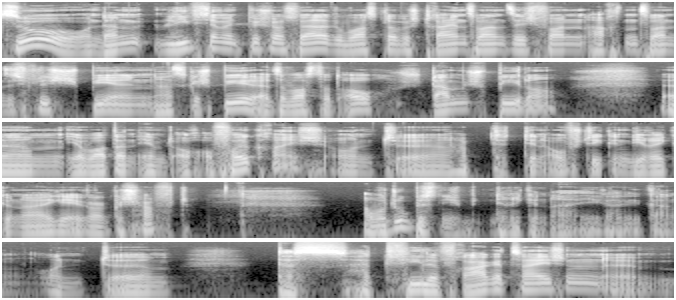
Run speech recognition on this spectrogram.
So, und dann lief es ja mit Bischofswerda. Du warst, glaube ich, 23 von 28 Pflichtspielen, hast gespielt, also warst dort auch Stammspieler. Ähm, ihr wart dann eben auch erfolgreich und äh, habt den Aufstieg in die Regionalliga geschafft. Aber du bist nicht mit in die Regionalliga gegangen. Und ähm, das hat viele Fragezeichen. Ähm,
